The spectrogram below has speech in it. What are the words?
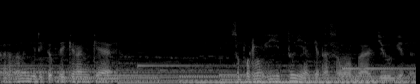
Kadang-kadang jadi kepikiran kayak seperlu itu ya kita sama baju gitu.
